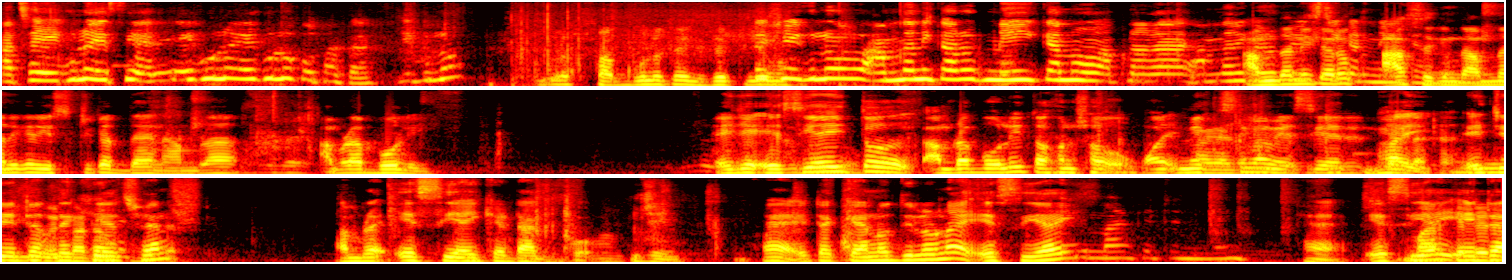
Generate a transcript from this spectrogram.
আচ্ছা এগুলো এসিআর এগুলো এগুলো কোথাকার? এগুলো সবগুলোতে এক্স্যাক্টলি সেগুলো আমদানিকারক নেই কেন আপনারা? আমদানিকারক আছে কেন? কিন্তু স্টিকার দেয় না আমরা আমরা বলি। এই যে এসিআই তো আমরা বলি তখন সব ম্যাক্সিমাম এসিআই ভাই এই যে এটা দেখিয়েছেন আমরা এসিআই কে ডাকবো। জি। হ্যাঁ এটা কেন দিল না এসিআই হ্যাঁ এসিআই এটা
